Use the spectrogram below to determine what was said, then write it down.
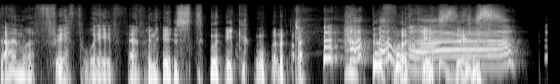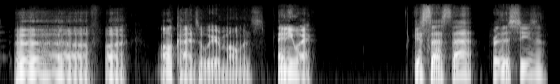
I'm a fifth wave feminist. like, what are, the fuck is this? Uh, fuck. All kinds of weird moments. Anyway, guess that's that for this season.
